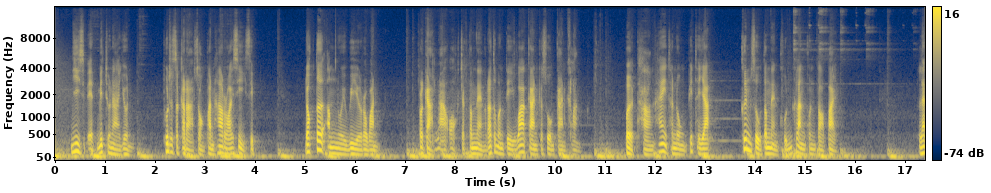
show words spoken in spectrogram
21 มิถุนายน พุทธศักราช 2540 ดรอำนวยวีระวัน ประกาศลาออกจากตำแหน่งรัฐมนตรีว่าการกระทรวงการคลัง เปิดทางให้ธนงพิทยะขึ้นสู่ตำแหน่งขุนคลังคนต่อไป และ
